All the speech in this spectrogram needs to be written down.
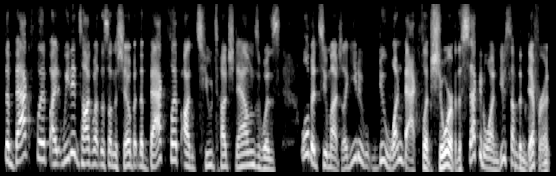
The backflip, I, we didn't talk about this on the show, but the backflip on two touchdowns was a little bit too much. Like you do, do one backflip, sure, but the second one, do something different.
